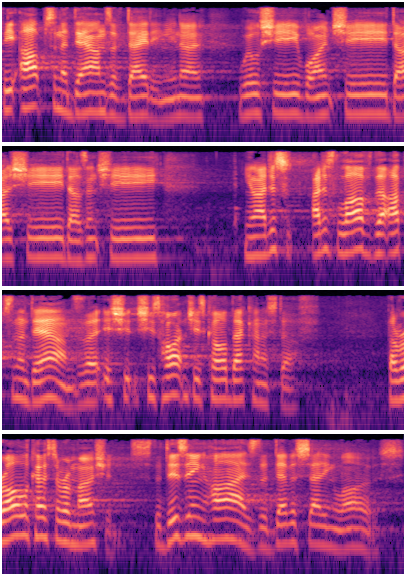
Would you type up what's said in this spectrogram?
the ups and the downs of dating. You know, will she, won't she, does she, doesn't she? You know, I just, I just love the ups and the downs. That she, she's hot and she's cold, that kind of stuff. The roller coaster of emotions, the dizzying highs, the devastating lows.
